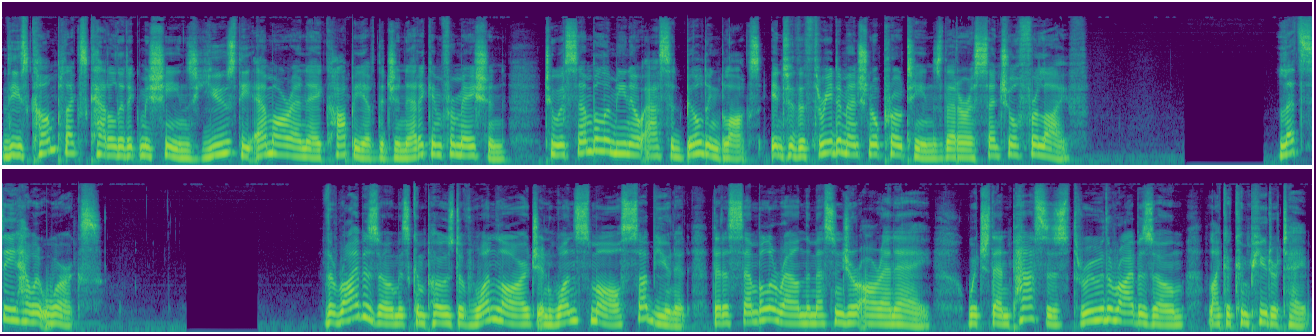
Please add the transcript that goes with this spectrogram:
These complex catalytic machines use the mRNA copy of the genetic information to assemble amino acid building blocks into the three dimensional proteins that are essential for life. Let's see how it works. The ribosome is composed of one large and one small subunit that assemble around the messenger RNA, which then passes through the ribosome like a computer tape.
